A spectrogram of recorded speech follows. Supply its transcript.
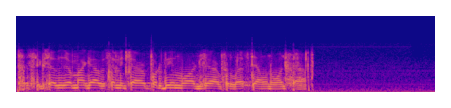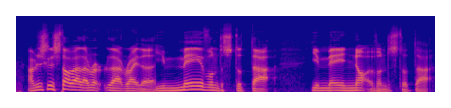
670 Mike Alpha, semi tower, port of beam, large tower for left down one south. I'm just going to stop at that, that right there. You may have understood that. You may not have understood that.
